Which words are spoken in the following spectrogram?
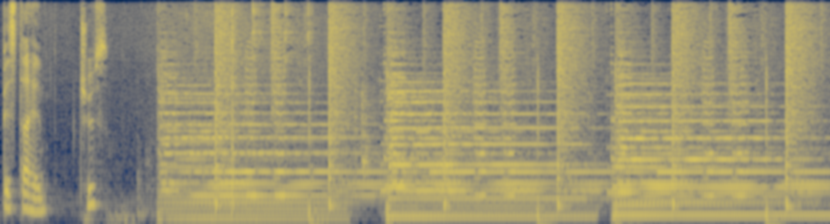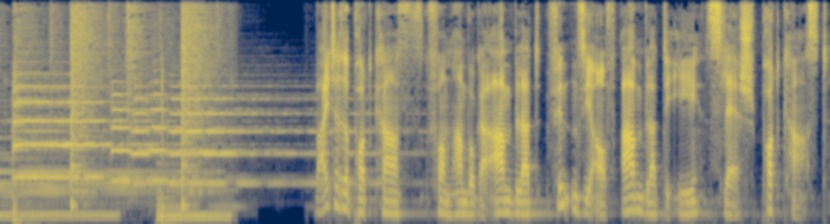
Bis dahin. Tschüss. Weitere Podcasts vom Hamburger Abendblatt finden Sie auf abendblatt.de slash podcast.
